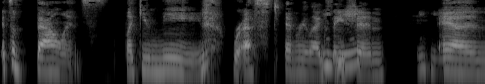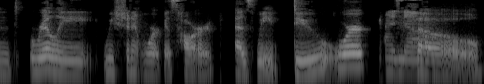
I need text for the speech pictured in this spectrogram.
it's a balance. Like you need rest and relaxation. Mm-hmm. Mm-hmm. And really, we shouldn't work as hard as we do work. I know. So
